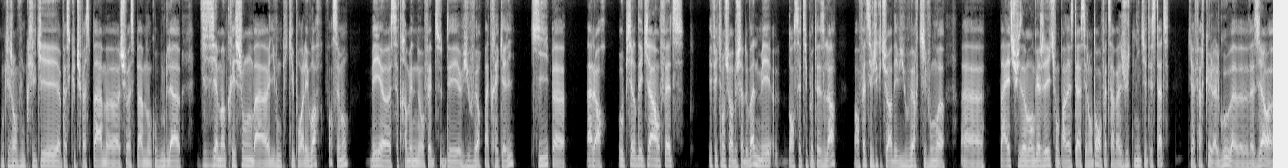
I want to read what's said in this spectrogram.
Donc les gens vont cliquer parce que tu vas spam, euh, tu vas spam. Donc au bout de la dixième impression, bah ils vont cliquer pour aller voir forcément. Mais euh, ça te ramène en fait des viewers pas très quali qui, euh, alors, au pire des cas, en fait, effectivement, tu vas avoir du shadowban, mais dans cette hypothèse-là, en fait, c'est juste que tu avoir des viewers qui vont euh, euh, pas être suffisamment engagés, qui vont pas rester assez longtemps. En fait, ça va juste niquer tes stats, qui va faire que l'algo va, va se dire, euh,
